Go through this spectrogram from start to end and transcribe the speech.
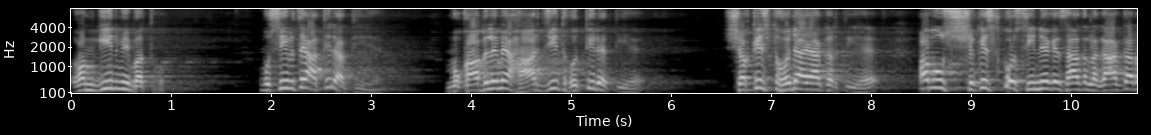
غمگین بھی مت ہو۔ مصیبتیں آتی رہتی ہیں۔ مقابلے میں ہار جیت ہوتی رہتی ہے۔ شکست ہو جایا کرتی ہے۔ اب اس شکست کو سینے کے ساتھ لگا کر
